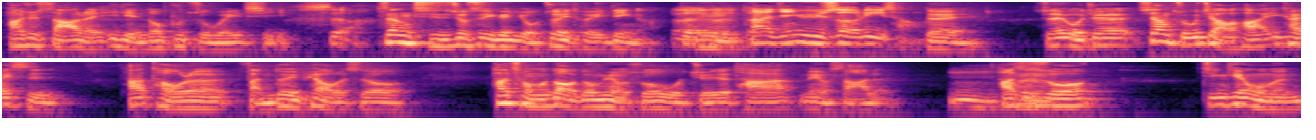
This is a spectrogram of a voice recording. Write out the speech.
他去杀人一点都不足为奇。是啊，这样其实就是一个有罪推定啊。对对对他已经预设立场。对，所以我觉得像主角他一开始他投了反对票的时候，他从头到尾都没有说我觉得他没有杀人，嗯，他是说今天我们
